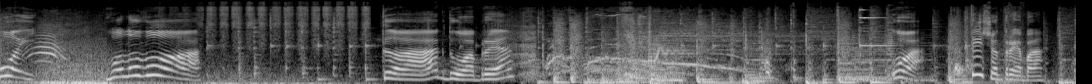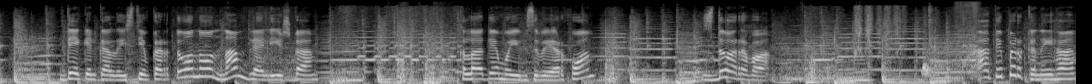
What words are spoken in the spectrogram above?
Ой, голова. Так, добре. О, ти що треба? Декілька листів картону нам для ліжка. Кладемо їх зверху. Здорово. А тепер книга.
